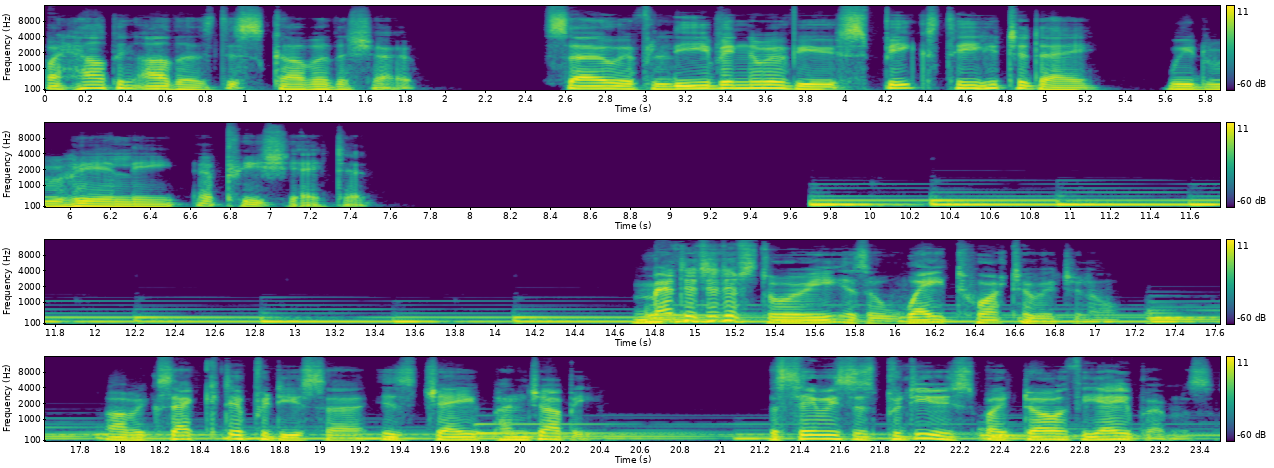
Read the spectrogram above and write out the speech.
by helping others discover the show. So if leaving a review speaks to you today, we'd really appreciate it. Meditative Story is a Wait What original. Our executive producer is Jay Punjabi. The series is produced by Dorothy Abrams.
